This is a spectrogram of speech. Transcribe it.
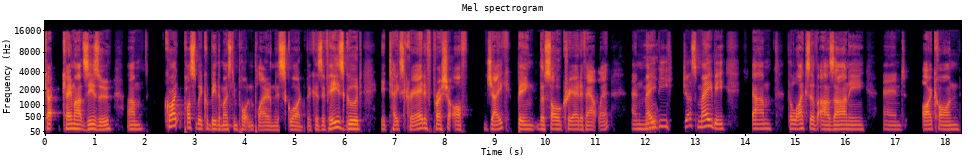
K- Kmart Zizu, um, quite possibly could be the most important player in this squad because if he's good, it takes creative pressure off Jake being the sole creative outlet, and maybe just maybe um, the likes of Arzani and Icon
